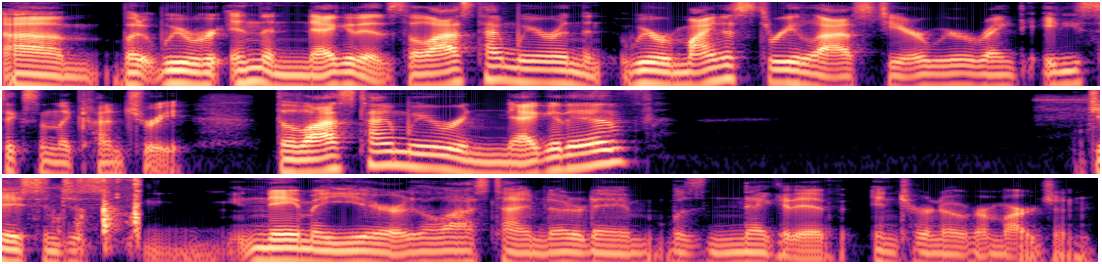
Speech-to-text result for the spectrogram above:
um, but we were in the negatives. The last time we were in the we were minus three last year. We were ranked 86 in the country. The last time we were negative, Jason, just name a year. The last time Notre Dame was negative in turnover margin.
